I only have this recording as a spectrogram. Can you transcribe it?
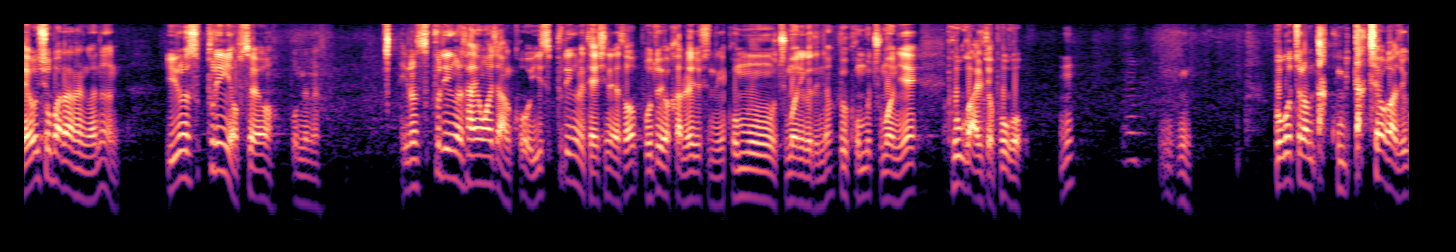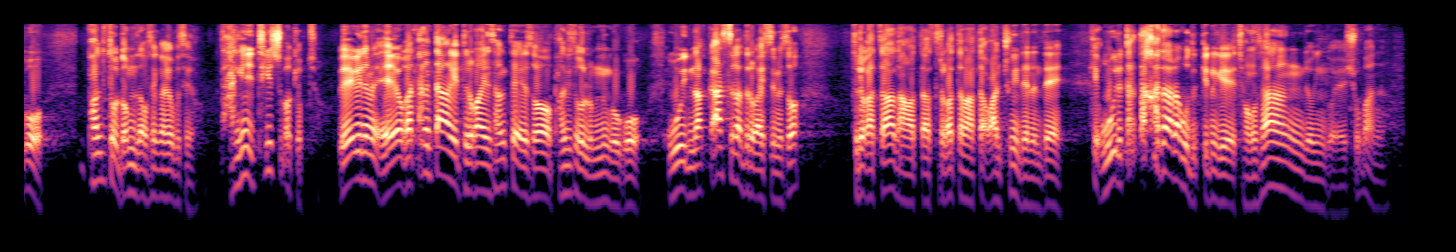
에어 쇼바라는 거는 이런 스프링이 없어요. 보면은 이런 스프링을 사용하지 않고 이 스프링을 대신해서 보조 역할을 해줄 수 있는 게 고무 주머니거든요. 그 고무 주머니에 보고 알죠? 보고. 응? 응. 보고처럼 딱 공기 딱 채워가지고 방지턱을 넘는다고 생각해 보세요. 당연히 튀길 수밖에 없죠. 왜 그러냐면 에어가 땅땅하게 들어가 있는 상태에서 방지턱을 넘는 거고 오일이나 가스가 들어가 있으면서 들어갔다 나왔다 들어갔다 나왔다 완충이 되는데 오히려 딱딱하다라고 느끼는 게 정상적인 거예요. 쇼바는.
